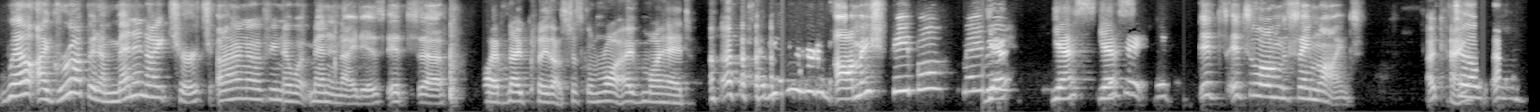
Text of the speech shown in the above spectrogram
Well, I grew up in a Mennonite church. I don't know if you know what Mennonite is. It's uh I have no clue. That's just gone right over my head. have you ever heard of Amish people? Maybe. Yeah. Yes. Yes. Okay. it's it's along the same lines. Okay. So, um,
